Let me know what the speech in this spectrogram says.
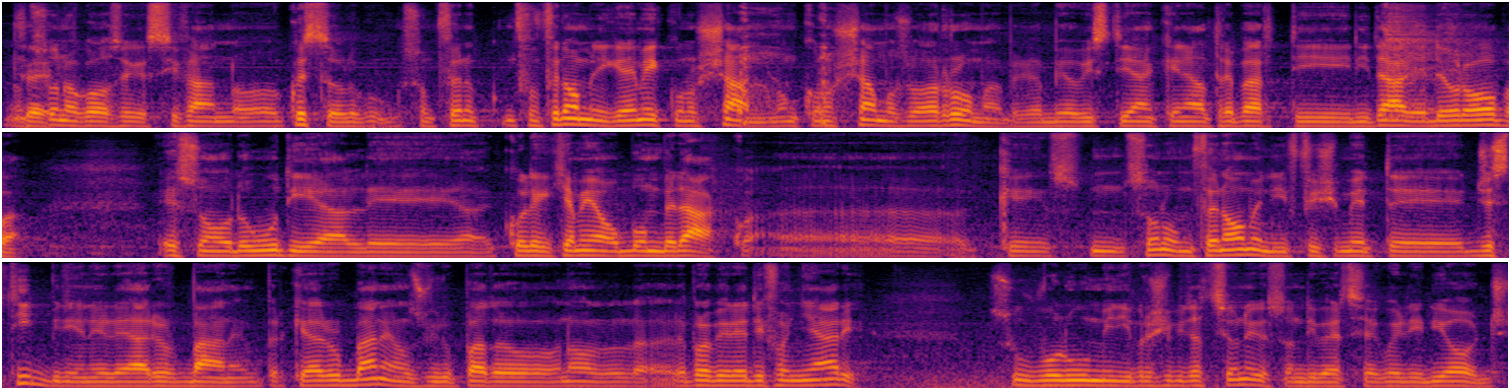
Non Sì. sono cose che si fanno, questi sono fenomeni che ahimè conosciamo, non conosciamo solo a Roma, perché abbiamo visti anche in altre parti d'Italia ed Europa e sono dovuti alle, a quelle che chiamiamo bombe d'acqua, che sono un fenomeno difficilmente gestibili nelle aree urbane, perché le aree urbane hanno sviluppato no, le proprie reti fognari su volumi di precipitazione che sono diversi da quelli di oggi.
